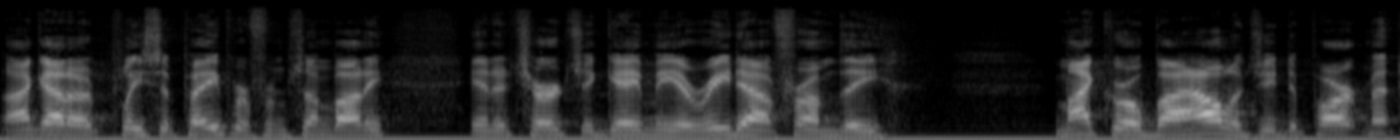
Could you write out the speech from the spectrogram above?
I got a piece of paper from somebody in a church that gave me a readout from the microbiology department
